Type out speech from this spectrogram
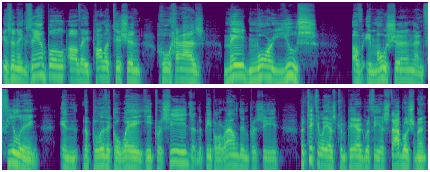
is an example of a politician who has made more use of emotion and feeling in the political way he proceeds and the people around him proceed, particularly as compared with the establishment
